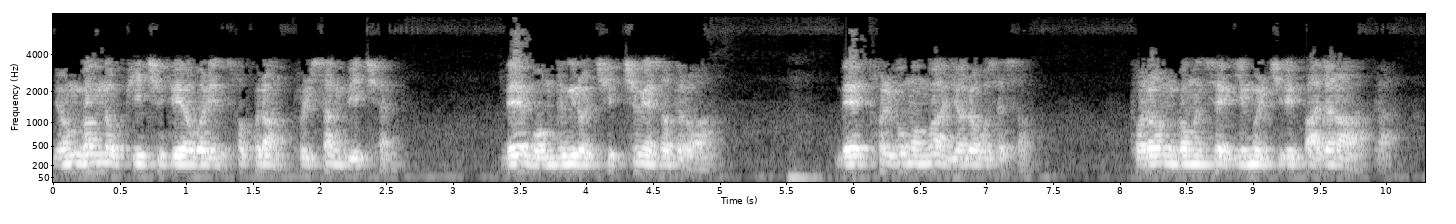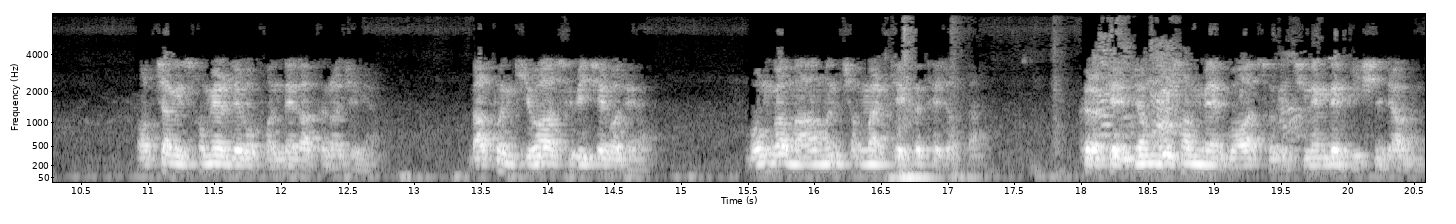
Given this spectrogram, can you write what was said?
용광로 빛이 되어버린 석굴암 불상 빛은 내 몸뚱이로 집중해서 들어와 내 털구멍과 여러 곳에서 더러운 검은색 이물질이 빠져나왔다. 업장이 소멸되고 번뇌가 끊어지며 나쁜 기와 습이 제거되어 몸과 마음은 정말 깨끗해졌다. 그렇게 연불산매 모화 속에 진행된 이 신약은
